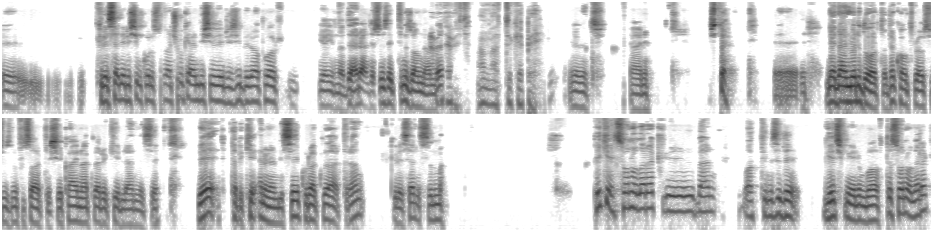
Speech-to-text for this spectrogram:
e, küresel erişim konusunda çok endişe verici bir rapor yayınladı. Herhalde söz ettiniz ondan da. Evet evet anlattık epey. Evet. Yani işte e, nedenleri de ortada. Kontrolsüz nüfus artışı, kaynakları kirlenmesi ve tabii ki en önemlisi kuraklığı artıran küresel ısınma. Peki son olarak e, ben vaktimizi de geçmeyelim bu hafta. Son olarak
